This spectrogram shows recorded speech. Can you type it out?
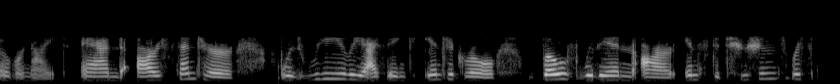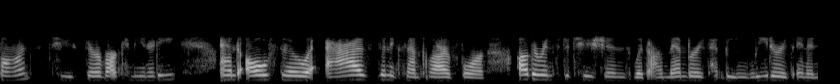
overnight. And our center was really, I think, integral both within our institution's response to serve our community and also as an exemplar for other institutions with our members being leaders in a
